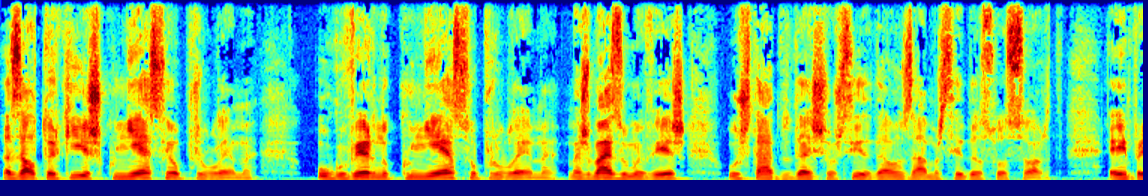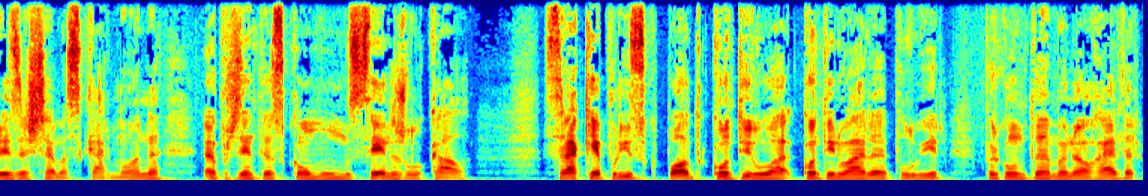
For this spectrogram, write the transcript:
As autarquias conhecem o problema. O governo conhece o problema, mas mais uma vez o Estado deixa os cidadãos à mercê da sua sorte. A empresa chama-se Carmona, apresenta-se como um mecenas local. Será que é por isso que pode continuar, continuar a poluir? Pergunta Manuel Reider.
